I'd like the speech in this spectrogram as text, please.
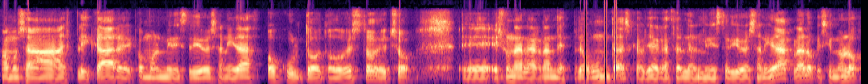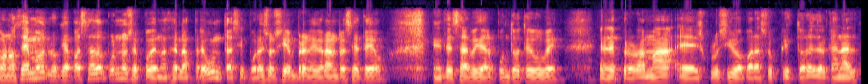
Vamos a explicar eh, cómo el Ministerio de Sanidad ocultó todo esto. De hecho, es una de las grandes preguntas que habría que hacerle al Ministerio de Sanidad. Claro que si no lo conocemos, lo que ha pasado, pues no se pueden hacer las preguntas. Y por eso siempre en el gran reseteo, en cesarvidal.tv, en el programa exclusivo para suscriptores del canal, canal,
